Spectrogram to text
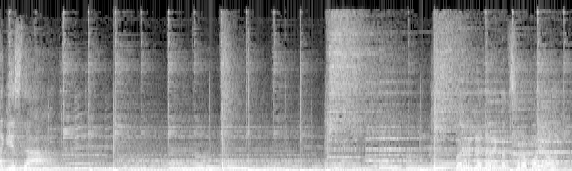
Agista Perdana Rekod Surabaya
